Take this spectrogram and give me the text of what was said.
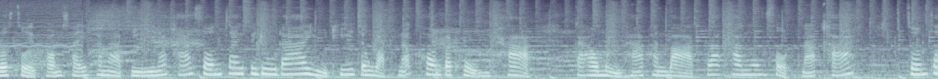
รถสวยพร้อมใช้ขนาดนี้นะคะ สนใจไปดูได้อยู่ที่จังหวัดนครปฐมค่ะ 95,000 บาท ราคาเงินสดนะคะ สนใจ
